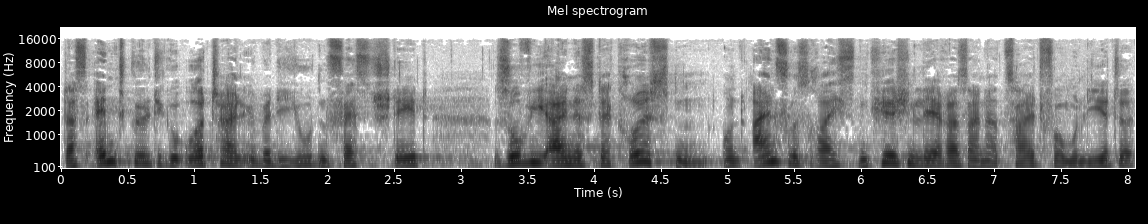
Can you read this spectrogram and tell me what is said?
das endgültige Urteil über die Juden feststeht, so wie eines der größten und einflussreichsten Kirchenlehrer seiner Zeit formulierte,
